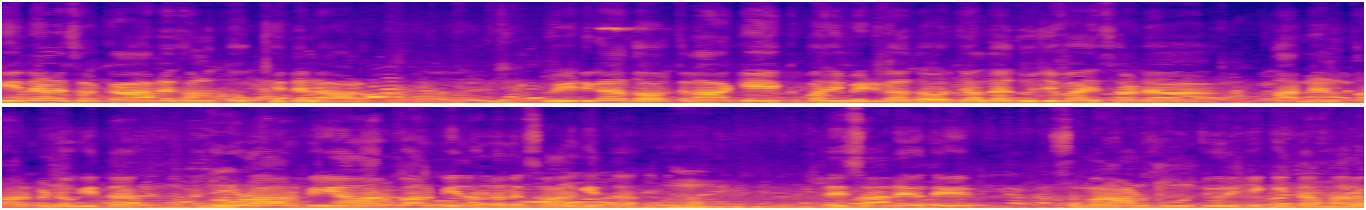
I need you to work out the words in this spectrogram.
ਇਹਨਾਂ ਨੇ ਸਰਕਾਰ ਨੇ ਸਾਨੂੰ ਧੋਖੇ ਦੇ ਨਾਲ ਮੀਟਿੰਗਾਂ ਦਾ ਦੌਰ ਚਲਾ ਕੇ ਇੱਕ ਪਾਸੇ ਮੀਟਿੰਗਾਂ ਦਾ ਦੌਰ ਚੱਲਦਾ ਹੈ, ਦੂਜੇ ਪਾਸੇ ਸਾਡਾ ਧਰਨੇ ਨੂੰ ਤਾਰ ਪਿੰਡੋਂ ਕੀਤਾ। ਕਰੋੜਾਂ ਰੁਪਈਆ ਦਾ ਅਰਬਾਂ ਰੁਪਈਆ ਦਾ ਸਾਡਾ ਨੁਕਸਾਨ ਕੀਤਾ। ਤੇ ਸਾਰੇ ਉਹਦੇ ਸਮਾਨ ਸਮੂਨ ਚੋਰੀ ਜੀ ਕੀਤਾ ਸਾਰਾ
